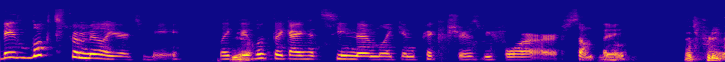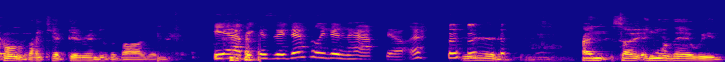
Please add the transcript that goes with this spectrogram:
they looked familiar to me. Like Yeah. they looked like I had seen them like in pictures before or something. That's pretty cool that they kept their end of the bargain. Yeah, because they definitely didn't have to. yeah. And so, and you're there with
